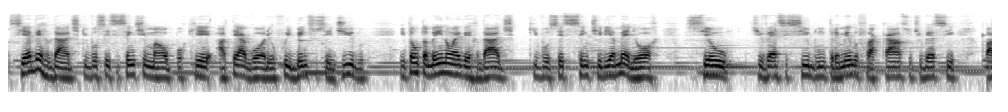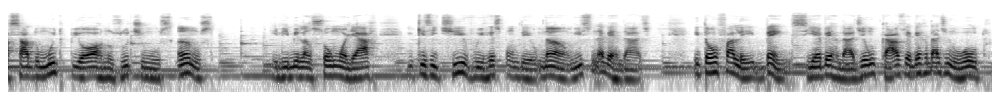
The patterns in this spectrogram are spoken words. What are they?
se é verdade que você se sente mal porque até agora eu fui bem sucedido, então também não é verdade que você se sentiria melhor se eu tivesse sido um tremendo fracasso, tivesse passado muito pior nos últimos anos? Ele me lançou um olhar inquisitivo e respondeu: Não, isso não é verdade. Então eu falei: Bem, se é verdade em um caso, é verdade no outro.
